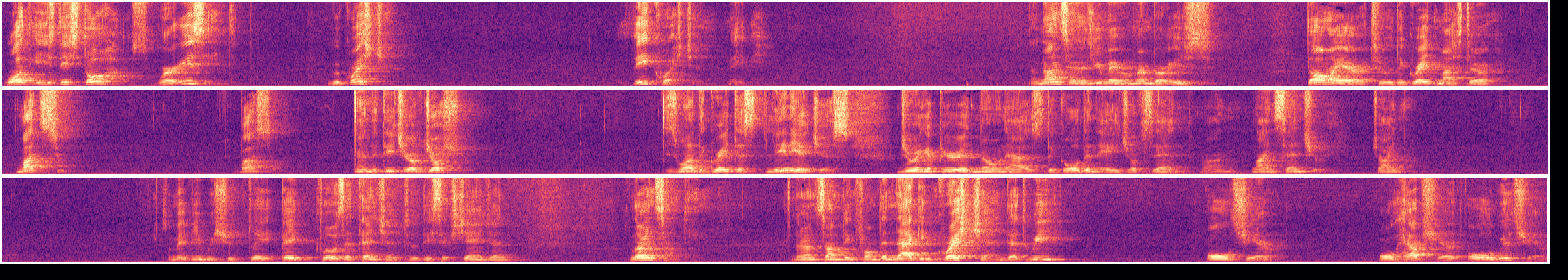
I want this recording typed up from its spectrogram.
What is this storehouse? Where is it? Good question the question, maybe. The Nansen, as you may remember, is Dharma heir to the great master Matsu Baso and the teacher of Joshu. This is one of the greatest lineages during a period known as the Golden Age of Zen, around 9th century, China. So maybe we should play, pay close attention to this exchange and learn something. Learn something from the nagging question that we all share, all have shared, all will share.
